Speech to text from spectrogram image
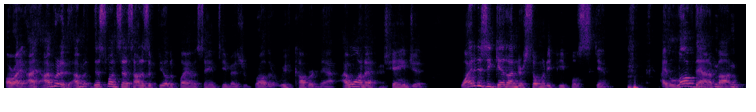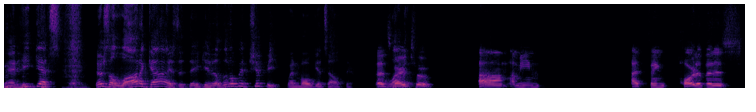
All right, I, am gonna. I'm, this one says, "How does it feel to play on the same team as your brother?" We've covered that. I want to okay. change it. Why does he get under so many people's skin? I love that about him. And he gets. There's a lot of guys that they get a little bit chippy when Mo gets out there. That's very it. true. Um, I mean, I think part of it is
